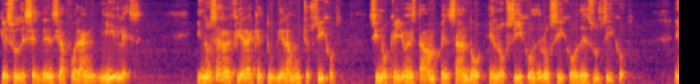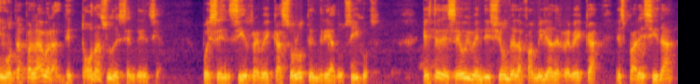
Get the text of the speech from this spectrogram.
que su descendencia fueran miles. Y no se refiere a que tuviera muchos hijos, sino que ellos estaban pensando en los hijos de los hijos de sus hijos. En otras palabras, de toda su descendencia, pues en sí Rebeca solo tendría dos hijos. Este deseo y bendición de la familia de Rebeca es parecida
